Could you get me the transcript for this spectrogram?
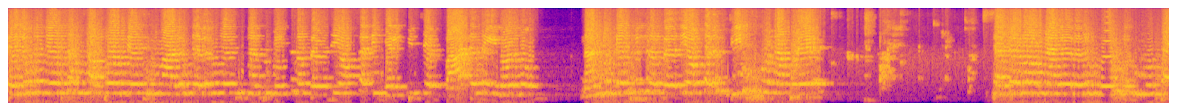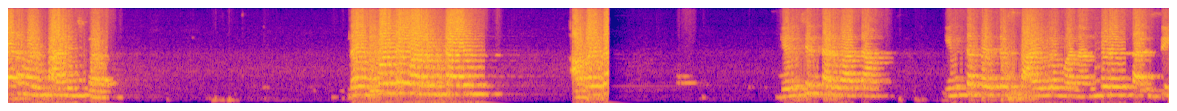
తెలుగుదేశం సపోర్ట్ చేసిన వాళ్ళు తెలుగుదేశం మించిన మిత్రులు ప్రతి ఒక్కరిని గెలిపించే బాధ్యత ఈ రోజు నన్ను గెలిపించిన ప్రతి ఒక్కరు తీసుకున్నప్పుడే చంద్రబాబు నాయుడు గారు మూడు శాతం వాళ్ళు రెచ్చగొట్టే వాళ్ళు ఉంటారు అబద్ధ గెలిచిన తర్వాత ఇంత పెద్ద స్థాయిలో మనందరం కలిసి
